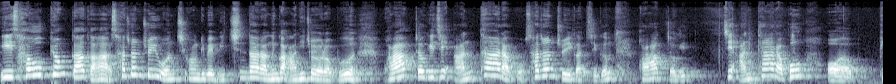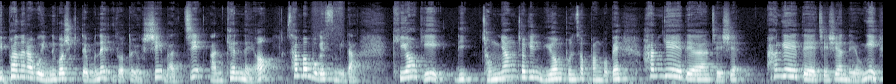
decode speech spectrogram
이 사후 평가가 사전주의 원칙 확립에 미친다라는 거 아니죠, 여러분. 과학적이지 않다라고 사전주의가 지금 과학적이지 않다라고 어 비판을 하고 있는 것이기 때문에 이것도 역시 맞지 않겠네요. 3번 보겠습니다. 기억이 니- 정량적인 위험 분석 방법의 한계에 대한 제시 한계에 대해 제시한 내용이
